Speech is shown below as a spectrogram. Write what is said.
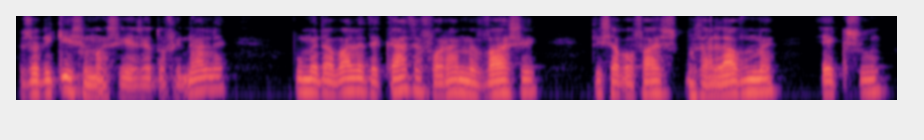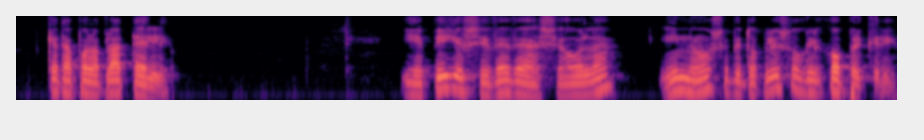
ζωτική σημασία για το φινάλε, που μεταβάλλεται κάθε φορά με βάση τις αποφάσεις που θα λάβουμε εξού και τα πολλαπλά τέλη. Η επίγευση βέβαια σε όλα είναι ως επιτοπλίστο γλυκό πικρή,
